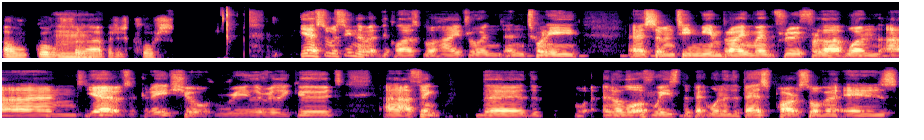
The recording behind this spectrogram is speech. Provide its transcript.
I'll go for Mm. that, but it's close. Yeah, so we've seen them at the Glasgow Hydro in, in 2017. Me and Brian went through for that one, and yeah, it was a great show. Really, really good. Uh, I think the the in a lot of ways the bit one of the best parts of it is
